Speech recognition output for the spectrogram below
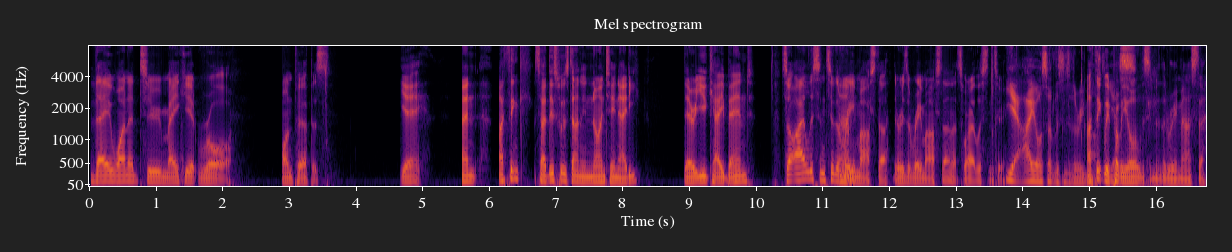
They wanted to make it raw on purpose. Yeah. And I think so. This was done in 1980. They're a UK band. So I listened to the Um, remaster. There is a remaster, and that's what I listened to. Yeah, I also listened to the remaster. I think we probably all listened to the remaster.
